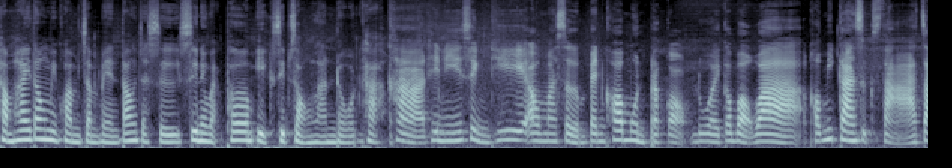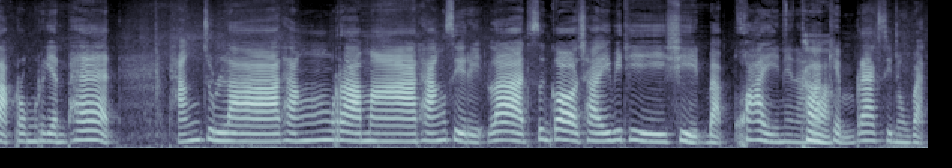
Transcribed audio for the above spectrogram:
ทำให้ต้องมีความจำเป็นต้องจะซื้อซีโนแวคเพิ่มอีก 12 ล้านโดสค่ะ ค่ะ ทีนี้สิ่งที่เอามาเสริมเป็นข้อมูลประกอบด้วย ก็บอกว่าเขามีการศึกษาจากโรงเรียนแพทย์ ทั้งจุฬาทั้งรามาทั้งสิริราช ซึ่งก็ใช้วิธีฉีดแบบไข้เนี่ยนะคะค่ะเข็มแรกซีโนแวค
